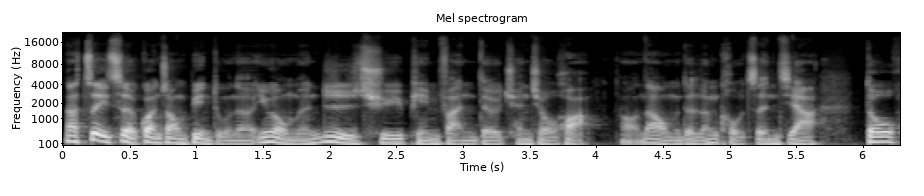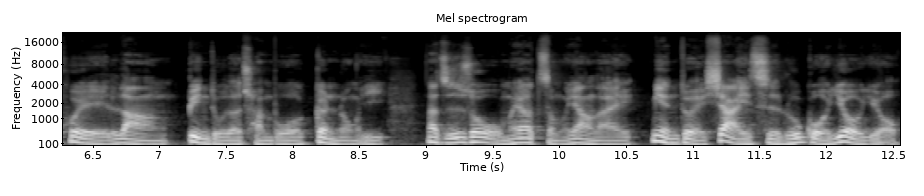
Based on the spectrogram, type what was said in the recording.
那这一次的冠状病毒呢，因为我们日趋频繁的全球化，好，那我们的人口增加。都会让病毒的传播更容易。那只是说，我们要怎么样来面对下一次，如果又有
